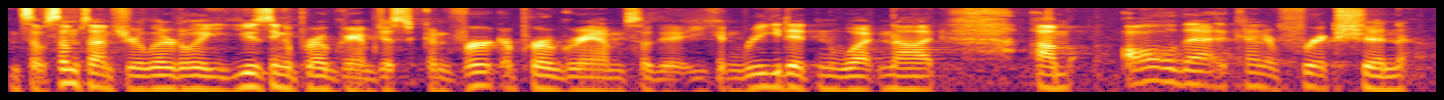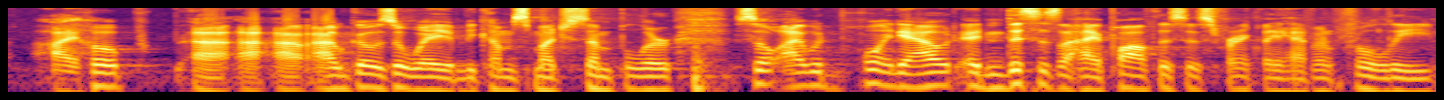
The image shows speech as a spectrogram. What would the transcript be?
And so sometimes you're literally using a program just to convert a program so that you can read it and whatnot. Um, all that kind of friction I hope uh, uh, uh, goes away and becomes much simpler. So I would point out, and this is a hypothesis, frankly, I haven't fully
